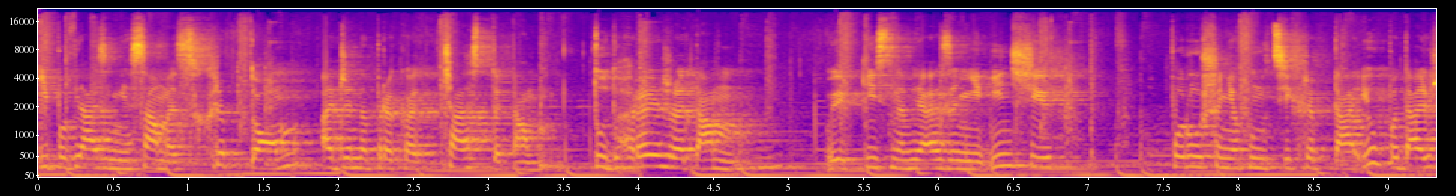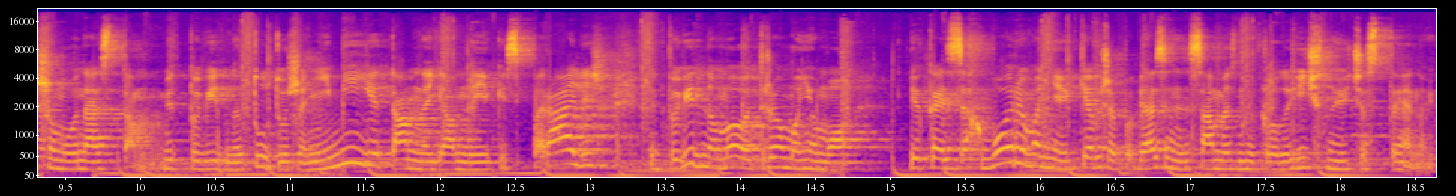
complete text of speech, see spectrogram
і пов'язані саме з хребтом, адже, наприклад, часто там тут грижа, там якісь нав'язані інші порушення функцій хребта, і в подальшому у нас там відповідно тут уже німіє, там наявний якийсь параліч. Відповідно, ми отримуємо якесь захворювання, яке вже пов'язане саме з неврологічною частиною.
